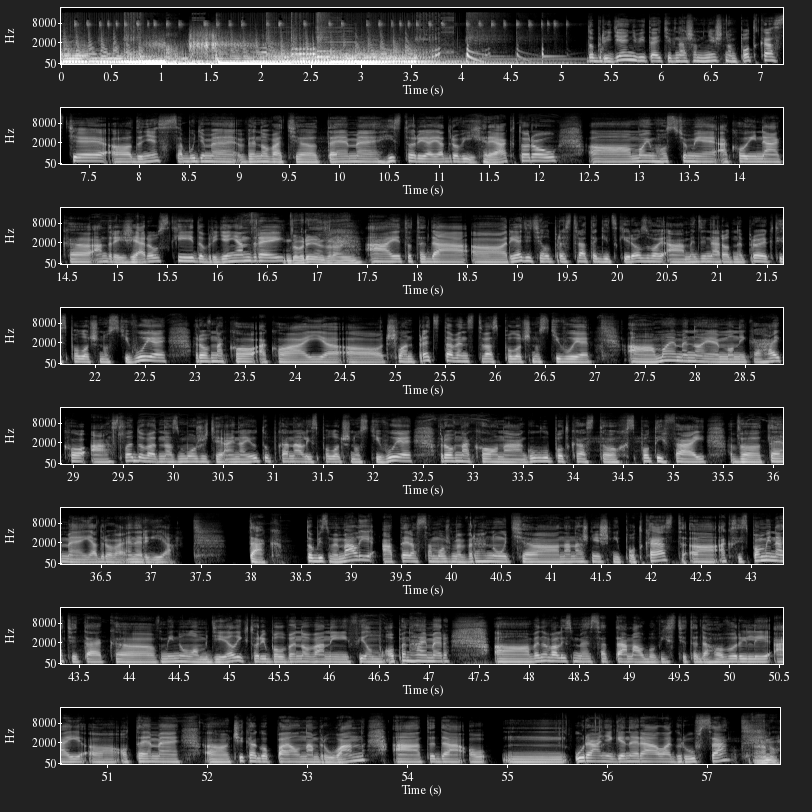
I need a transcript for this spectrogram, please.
Thank you. Dobrý deň, vítajte v našom dnešnom podcaste. Dnes sa budeme venovať e, téme História jadrových reaktorov. Mojím hostom je ako inak e, Andrej Žiarovský. Dobrý deň, Andrej. Dobrý deň, zdravím. A je to teda e, riaditeľ pre strategický rozvoj a medzinárodné projekty spoločnosti VUJE, rovnako ako aj člen predstavenstva spoločnosti VUJE. Moje meno je Monika Hajko a sledovať nás môžete aj na YouTube kanáli spoločnosti VUJE, rovnako na Google podcastoch, Spotify, v téme jadrová energia. Tak, to by sme mali a teraz sa môžeme vrhnúť na náš dnešný podcast. Ak si spomínate, tak v minulom dieli, ktorý bol venovaný filmu Oppenheimer, venovali sme sa tam, alebo vy ste teda hovorili aj o téme Chicago Pile Number One a teda o mm, uráne generála Groovesa. Áno.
